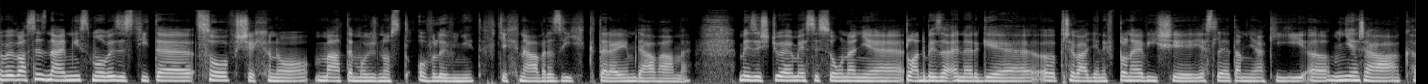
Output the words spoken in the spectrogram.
No vy vlastně z nájemní smlouvy zjistíte, co všechno máte možnost ovlivnit v těch návrzích, které jim dáváme. My zjišťujeme, jestli jsou na ně platby za energie eh, převáděny v plné výši, jestli je tam nějaký eh, měřák,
